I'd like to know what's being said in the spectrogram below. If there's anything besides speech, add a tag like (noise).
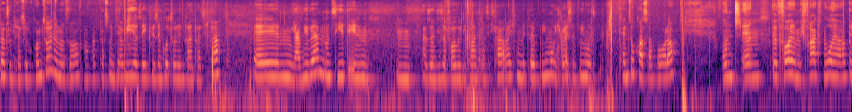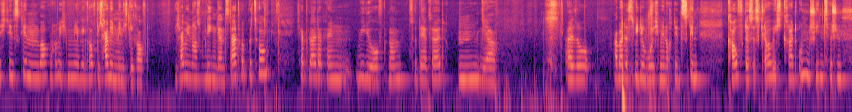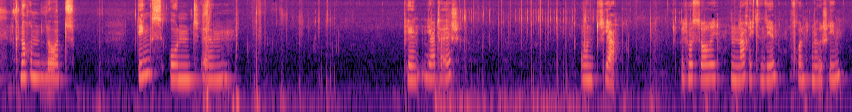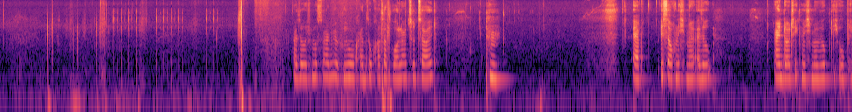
Leute und herzlich willkommen zu einer neuen Folge auf meinem Podcast. Und ja, wie ihr seht, wir sind kurz vor den 33k. Ähm, ja, wir werden uns hier den, mm, also in dieser Folge die 33k erreichen mit El Primo. Ich weiß, El Primo ist kein so krasser Baller. Und ähm, bevor ihr mich fragt, woher habe ich den Skin und warum habe ich ihn mir gekauft, ich habe ihn mir nicht gekauft. Ich habe ihn aus dem legendären Startup gezogen. Ich habe leider kein Video aufgenommen zu der Zeit. Mm, ja. Also, aber das Video, wo ich mir noch den Skin kaufe, das ist, glaube ich, gerade unentschieden zwischen Knochenlord Dings und ähm, Planeta Ash. Und ja, ich muss, sorry, eine Nachricht zensieren. Freund hat mir geschrieben. Also ich muss sagen, El Primo kein so krasser Brawler zurzeit. er ist auch nicht mehr, also eindeutig nicht mehr wirklich OP.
